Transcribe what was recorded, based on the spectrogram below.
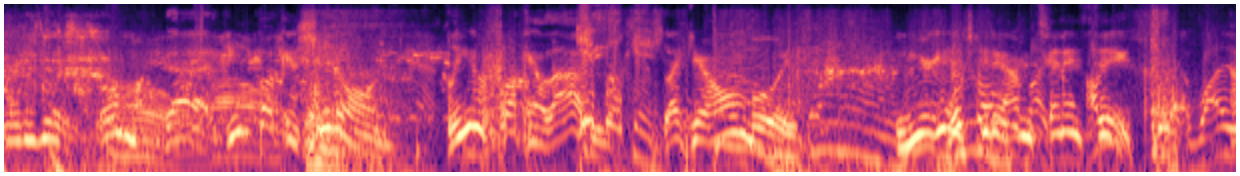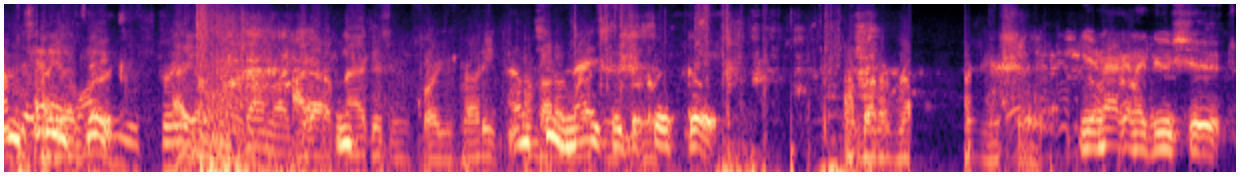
Where'd he go? Oh my god, you fucking shit on. Leave the fucking lobby. Like your homeboy. You're getting What's wrong shit. I'm Mike? 10 and How do you 6. shit? Why is I'm 10 and six. of your straight Hey, I got a magazine for you, Brody. I'm about too nice run with the your shit. Cisco. I'm about to run your shit. You're not gonna do shit.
